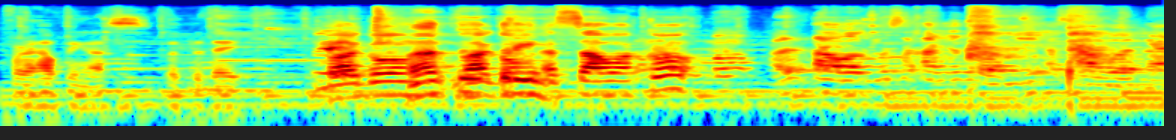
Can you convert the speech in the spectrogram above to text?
for helping us with the date. Bagong One, two, bagong three. asawa ko. Ano tawag mo sa kanya, Tommy? Asawa na?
